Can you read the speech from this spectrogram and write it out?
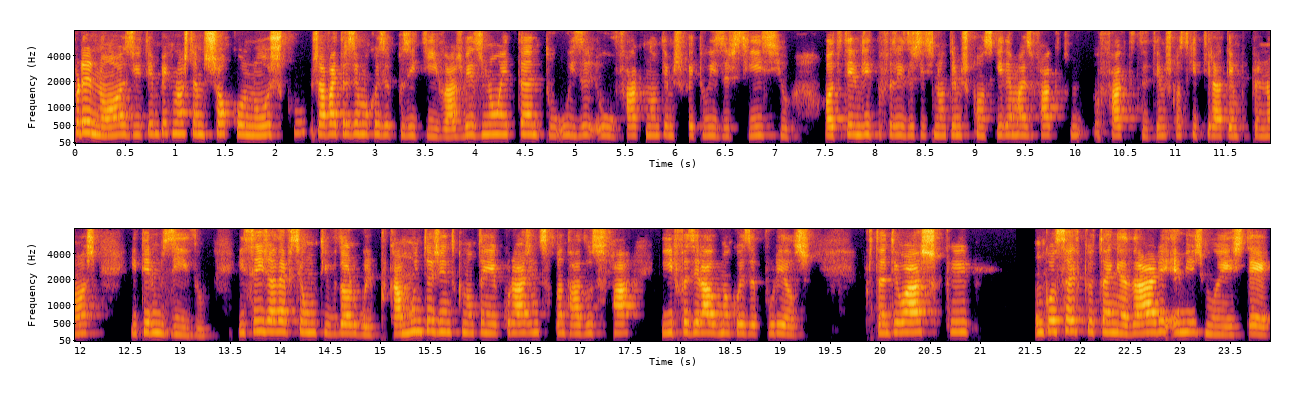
para nós e o tempo em que nós estamos só connosco já vai trazer uma coisa positiva. Às vezes não é tanto o, o facto de não termos feito o exercício ou de termos ido para fazer exercício e não termos conseguido, é mais o facto, o facto de termos conseguido tirar tempo para nós e termos ido. Isso aí já deve ser um motivo de orgulho, porque há muita gente que não tem a coragem de se levantar do sofá e ir fazer alguma coisa por eles. Portanto, eu acho que um conselho que eu tenho a dar é mesmo este: é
